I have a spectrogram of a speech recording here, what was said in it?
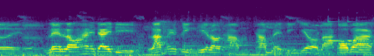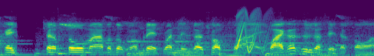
เลยอ่าเล่นเราให้ได้ดี รักในสิ่งที่เราทำทำในสิ่งที่เรารัก พอมาไก่ เติบโตมาประสบความสำเร็จวันหนึ่งก็ชอบควายควายก็คือเกษตรกร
